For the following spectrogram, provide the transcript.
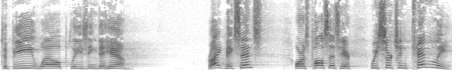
to be well pleasing to Him. Right? Makes sense? Or as Paul says here, we search intently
